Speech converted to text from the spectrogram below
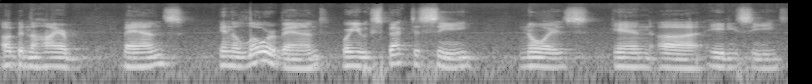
up in the higher bands. In the lower band, where you expect to see noise in uh, ADCs,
